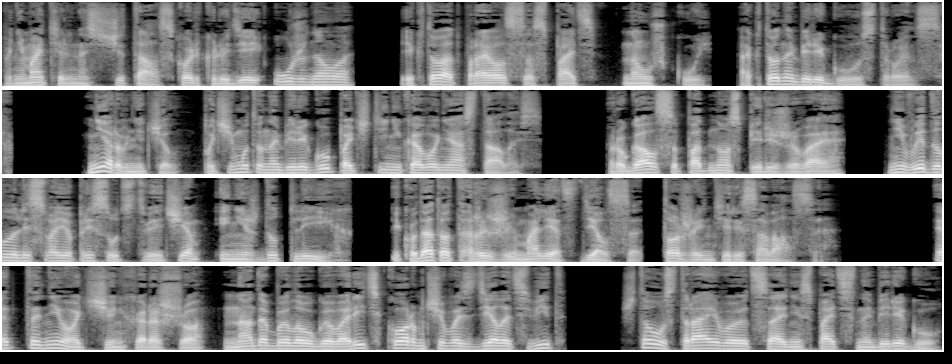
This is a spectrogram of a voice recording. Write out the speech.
внимательно считал, сколько людей ужинало и кто отправился спать на ушкуй, а кто на берегу устроился. Нервничал, почему-то на берегу почти никого не осталось. Ругался под нос, переживая, не выдало ли свое присутствие, чем и не ждут ли их. И куда тот рыжий малец делся, тоже интересовался. Это не очень хорошо. Надо было уговорить кормчего сделать вид, что устраиваются они спать на берегу,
